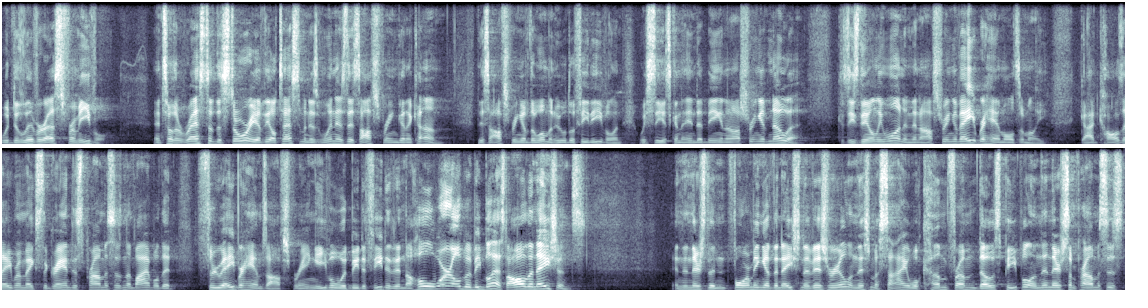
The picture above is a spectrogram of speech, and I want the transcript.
would deliver us from evil. And so the rest of the story of the Old Testament is when is this offspring going to come? This offspring of the woman who will defeat evil. And we see it's going to end up being an offspring of Noah because he's the only one, and then offspring of Abraham ultimately. God calls Abram, makes the grandest promises in the Bible that through Abraham's offspring, evil would be defeated and the whole world would be blessed, all the nations. And then there's the forming of the nation of Israel, and this Messiah will come from those people. And then there's some promises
